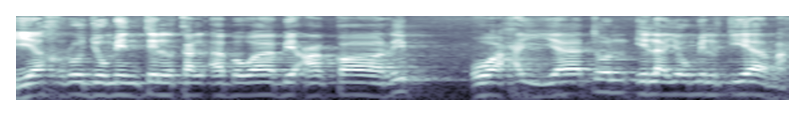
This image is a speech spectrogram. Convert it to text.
Yakhruju min tilkal abwabi aqarib wahayyatun ila yaumil qiyamah.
